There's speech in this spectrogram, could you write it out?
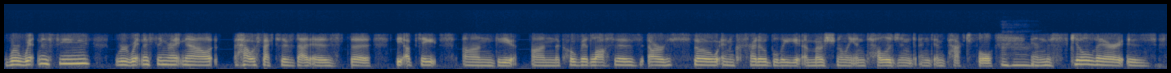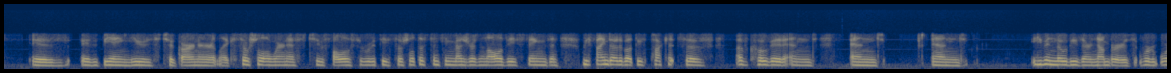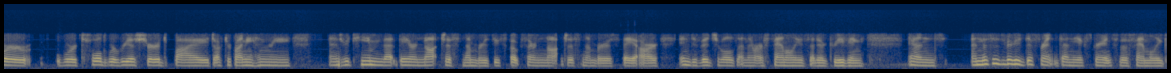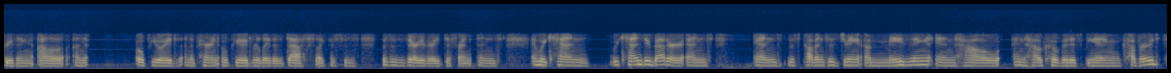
we're witnessing we're witnessing right now how effective that is. The the updates on the on the COVID losses are so incredibly emotionally intelligent and impactful, mm-hmm. and the skill there is is is being used to garner like social awareness to follow through with these social distancing measures and all of these things. And we find out about these pockets of of COVID and and and even though these are numbers, we're, we're we're told, we're reassured by Dr. Bonnie Henry and her team that they are not just numbers. These folks are not just numbers. They are individuals, and there are families that are grieving, and and this is very different than the experience of a family grieving uh, an opioid, an apparent opioid-related death. Like this is this is very very different, and and we can we can do better, and and this province is doing amazing in how in how COVID is being covered.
